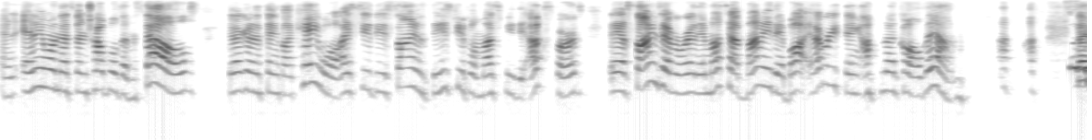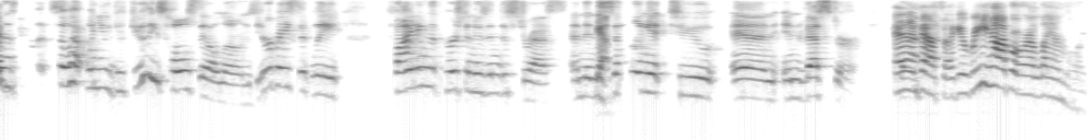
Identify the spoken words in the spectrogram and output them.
and anyone that's in trouble themselves. They're going to think like, hey, well, I see these signs. These people must be the experts. They have signs everywhere. They must have money. They bought everything. I'm going to call them so, so when you do these wholesale loans, you're basically finding the person who's in distress and then yeah. selling it to an investor. An investor, like a rehab or a landlord.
